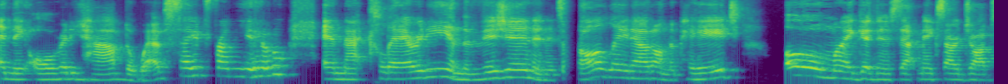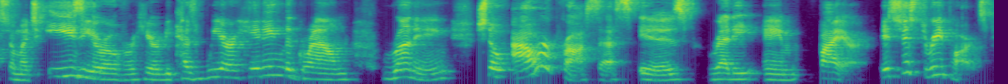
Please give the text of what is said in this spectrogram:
and they already have the website from you and that clarity and the vision and it's all laid out on the page, oh my goodness, that makes our job so much easier over here because we are hitting the ground running. So our process is ready, aim, fire. It's just three parts.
